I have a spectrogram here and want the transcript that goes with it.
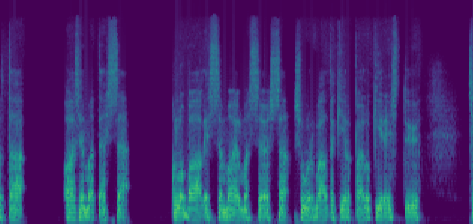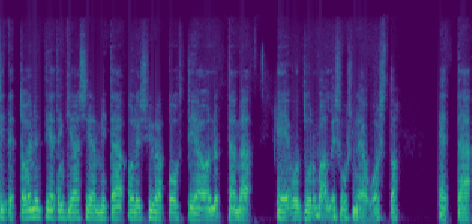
tota, asema tässä globaalissa maailmassa, jossa suurvaltakilpailu kiristyy. Sitten toinen tietenkin asia, mitä olisi hyvä pohtia, on tämä EU-turvallisuusneuvosto, että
